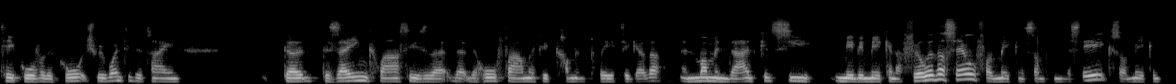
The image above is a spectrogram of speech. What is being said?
take over the coach. We wanted to try and de- design classes that, that the whole family could come and play together, and mum and dad could see maybe making a fool of themselves or making something mistakes or making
